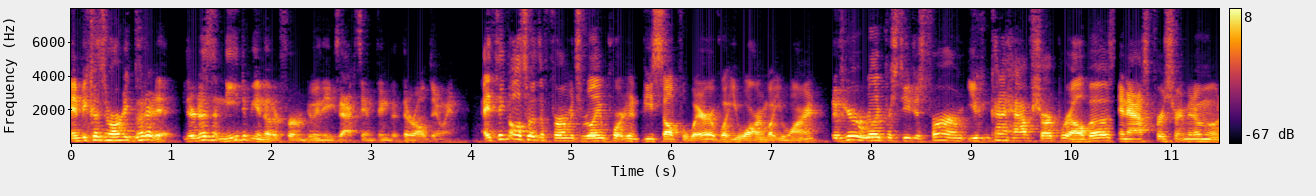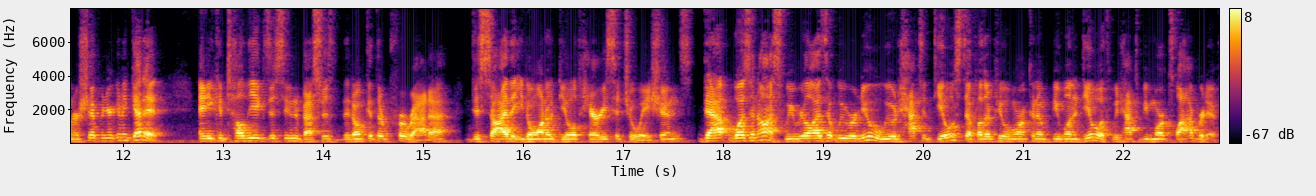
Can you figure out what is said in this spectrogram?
And because they're already good at it, there doesn't need to be another firm doing the exact same thing that they're all doing. I think also as a firm, it's really important to be self aware of what you are and what you aren't. If you're a really prestigious firm, you can kind of have sharper elbows and ask for a certain minimum ownership, and you're going to get it. And you can tell the existing investors that they don't get their pro rata, decide that you don't want to deal with hairy situations. That wasn't us. We realized that we were new. We would have to deal with stuff other people weren't going to be willing to deal with. We'd have to be more collaborative.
